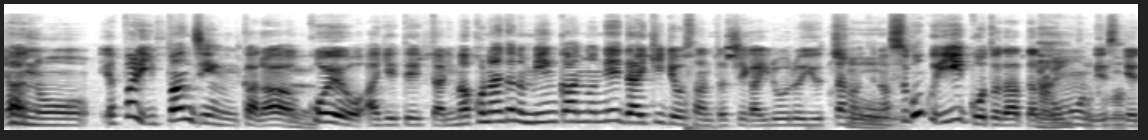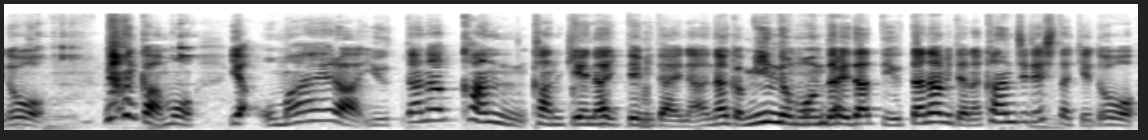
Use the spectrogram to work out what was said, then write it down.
あのやっぱり一般人から声を上げていったり、まあ、この間の民間の、ね、大企業さんたちがいろいろ言ったのっていうのはすごくいいことだったと思うんですけどなんかもういやお前ら言ったな関関係ないってみたいななんか民の問題だって言ったなみたいな感じでしたけど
